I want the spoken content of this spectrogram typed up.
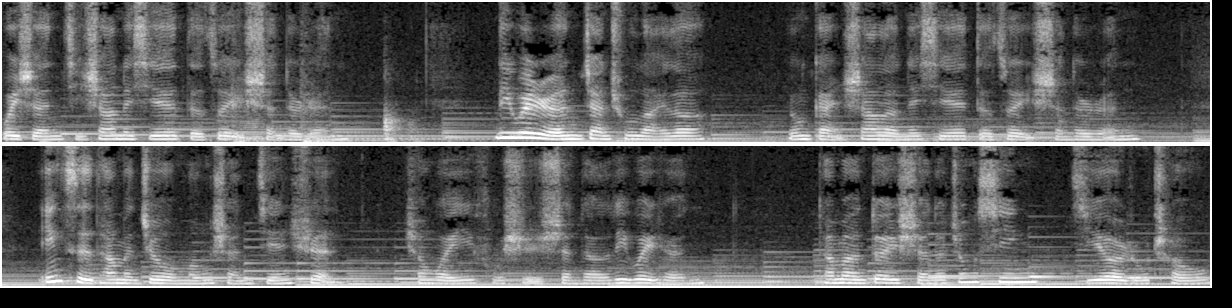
为神击杀那些得罪神的人？立位人站出来了，勇敢杀了那些得罪神的人，因此他们就蒙神拣选。成为服侍神的立位人，他们对神的忠心嫉恶如仇，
